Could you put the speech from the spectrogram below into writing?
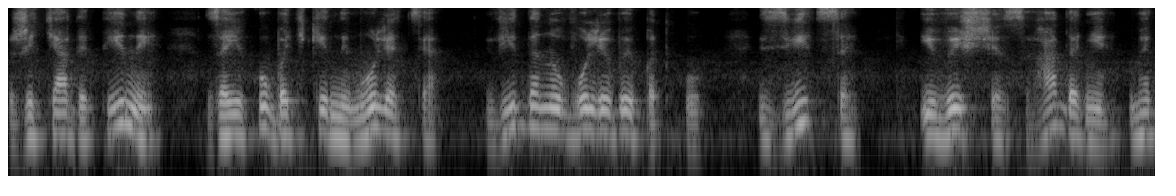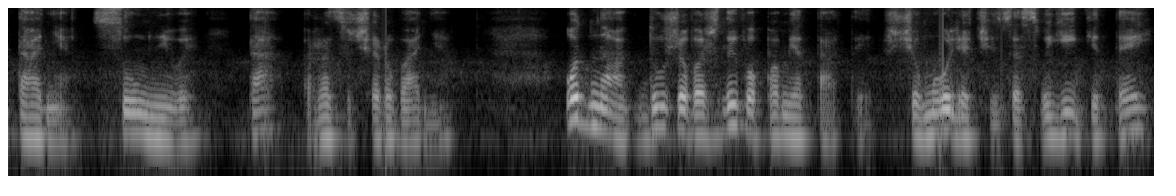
Життя дитини, за яку батьки не моляться, віддано волі випадку, звідси і вище згадані метання, сумніви та розочарування. Однак дуже важливо пам'ятати, що молячись за своїх дітей,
